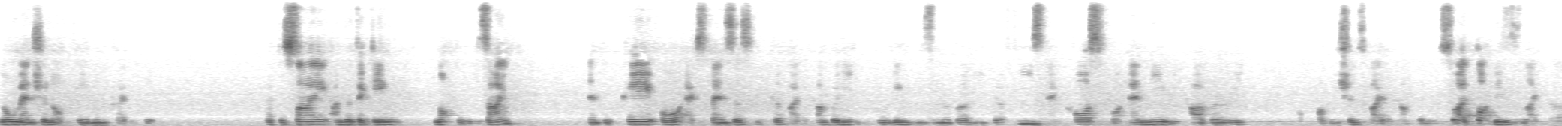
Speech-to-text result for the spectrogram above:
no mention of payment credit. Have to sign undertaking not to resign and to pay all expenses incurred by the company, including reasonable legal fees and costs for any recovery of commissions by the company. So I thought this is like a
